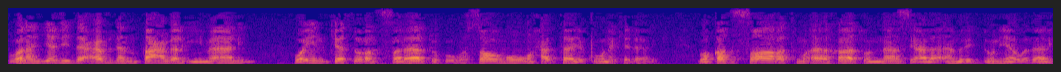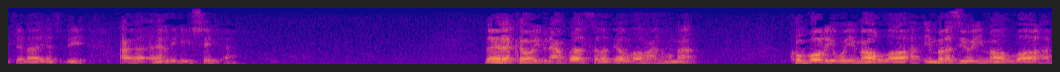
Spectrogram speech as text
ولن يجد عبدا طعم الإيمان وإن كثرت صلاته وصومه حتى يكون كذلك وقد صارت مؤاخاة الناس على أمر الدنيا وذلك لا يجدي ala ahlihi šeja. Da je rekao Ibn Abbas radijallahu anhuma, ko voli u ime Allaha i mrzi u ime Allaha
